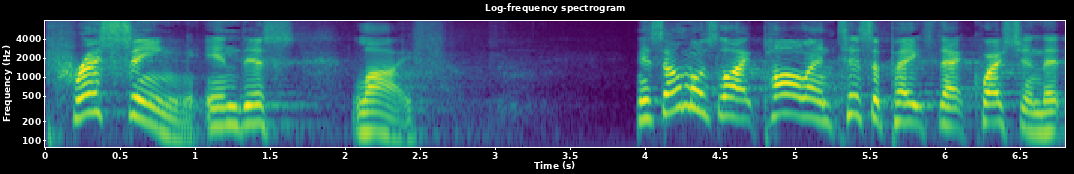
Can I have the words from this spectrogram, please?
pressing in this life? It's almost like Paul anticipates that question that,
